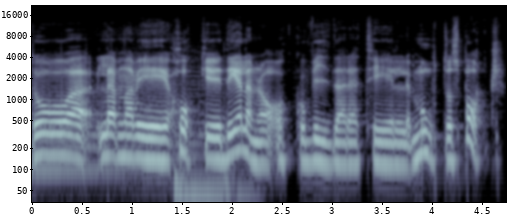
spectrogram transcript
Då lämnar vi hockeydelen då och går vidare till motorsport.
